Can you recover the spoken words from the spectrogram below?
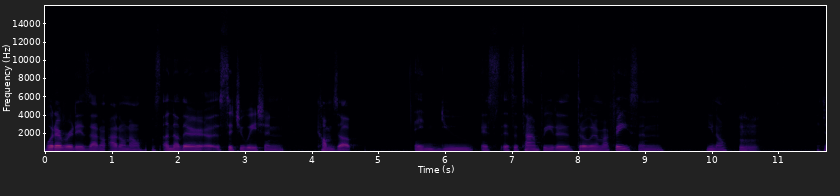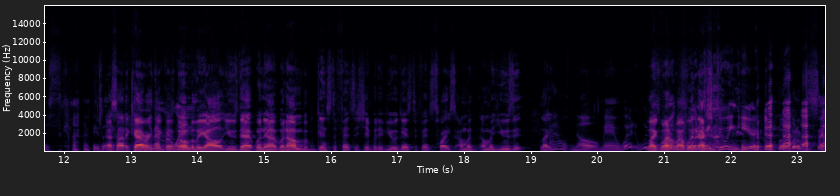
whatever it is i don't i don't know another uh, situation comes up and you it's it's a time for you to throw it in my face and you know Mhm. Just kind of be like, That's how the character. "Remember Because normally I'll use that when I when I'm against the fence and shit. But if you against the fence twice, I'm a I'm gonna use it like. I don't know, man. What what Like, is why- what wouldn't are we doing here? no, but I'm just saying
